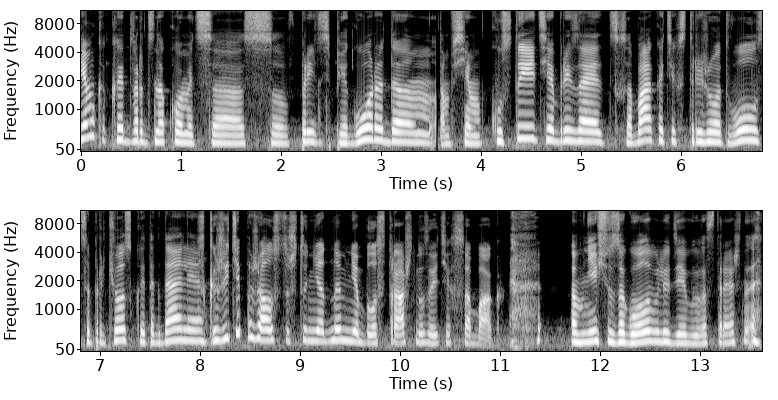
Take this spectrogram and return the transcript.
Тем, как Эдвард знакомится с, в принципе, городом, там всем кусты эти обрезает, собак этих стрижет, волосы, прическу и так далее. Скажите, пожалуйста, что ни одной мне было страшно за этих собак. А мне еще за голову людей было страшно.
